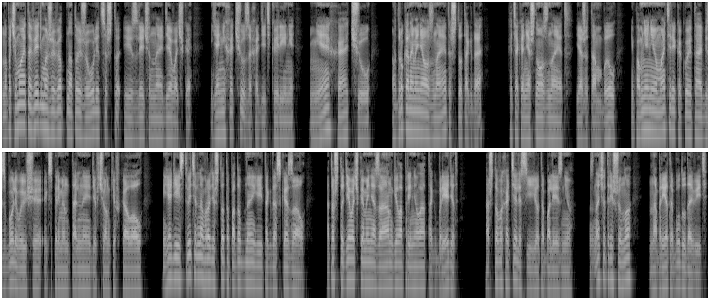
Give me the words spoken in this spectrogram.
Но почему эта ведьма живет на той же улице, что и излеченная девочка? Я не хочу заходить к Ирине. Не хочу. Вдруг она меня узнает, и что тогда? Хотя, конечно, узнает. Я же там был. И, по мнению матери, какое-то обезболивающее экспериментальное девчонке вколол. Я действительно вроде что-то подобное ей тогда сказал. А то, что девочка меня за ангела приняла, так бредит. А что вы хотели с ее-то болезнью? Значит, решено, на бред и буду давить.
